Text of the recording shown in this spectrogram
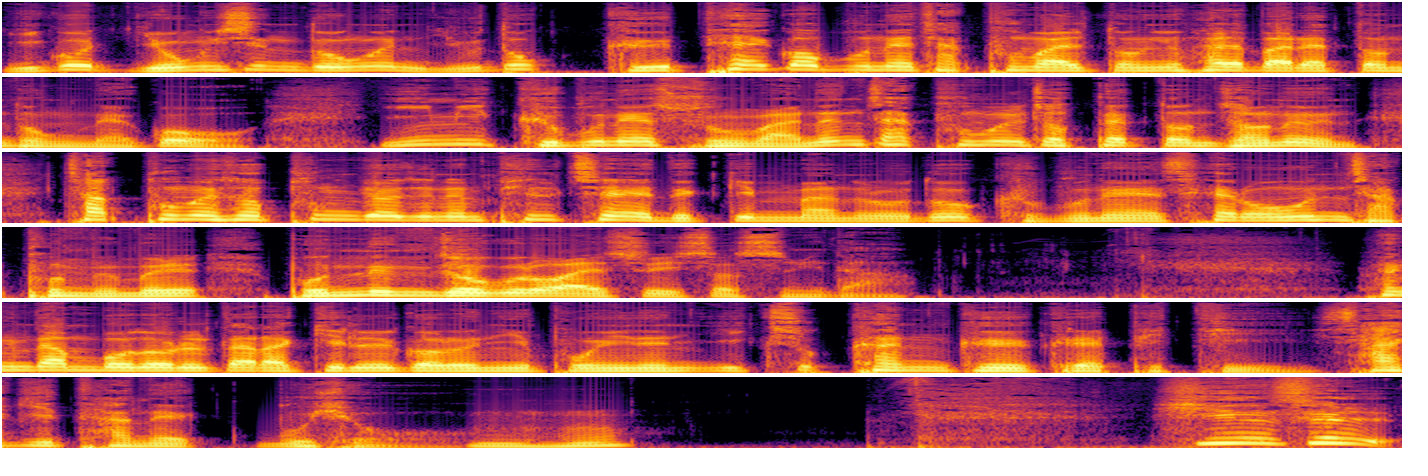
이곳 용신동은 유독 그 태거분의 작품 활동이 활발했던 동네고 이미 그분의 수많은 작품을 접했던 저는 작품에서 풍겨지는 필체의 느낌만으로도 그분의 새로운 작품임을 본능적으로 알 수 있었습니다. 횡단보도를 따라 길을 걸으니 보이는 익숙한 그 그래피티 사기 탄핵 무효. 음흠. 히읗을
